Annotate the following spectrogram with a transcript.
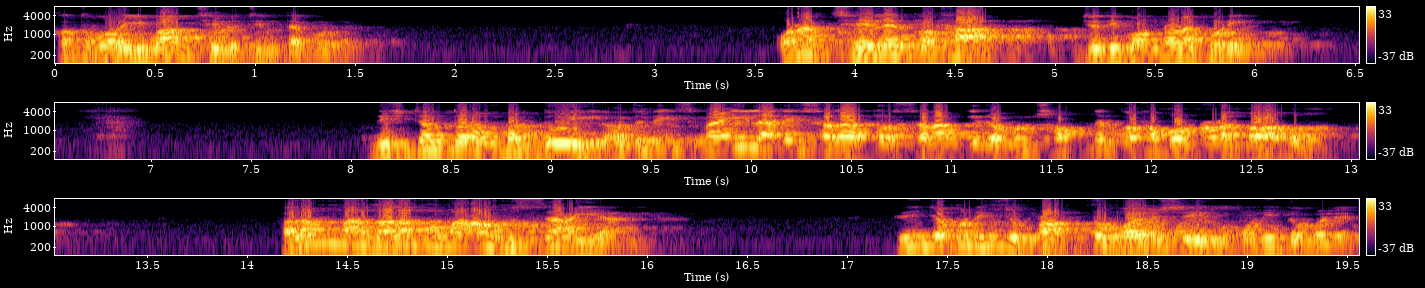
কত বড় ইমান ছিল, চিন্তা করবেন ওনার ছেলের কথা যদি বর্ণনা করি, দৃষ্টান্ত নম্বর দুই হজরত ইসমাইল আলী সালাতামকে যখন স্বপ্নের কথা বর্ণনা করা হলো তিনি যখন একটু প্রাপ্ত বয়সে উপনীত হলেন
